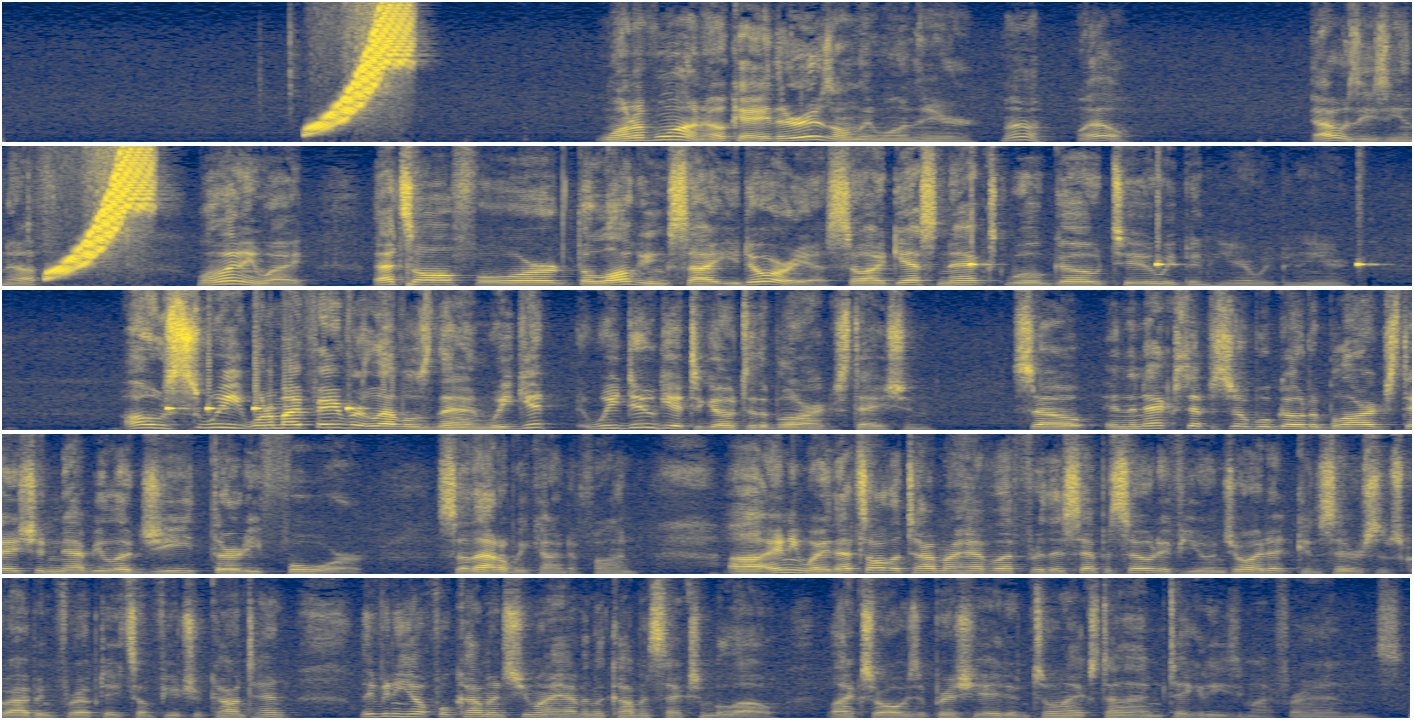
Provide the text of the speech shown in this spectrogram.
One of one. Okay, there is only one here. Oh, well. That was easy enough. Well, anyway, that's all for the logging site Eudoria. So I guess next we'll go to... We've been here, we've been here. Oh, sweet! One of my favorite levels then. We get, we do get to go to the Blarg Station. So, in the next episode, we'll go to Blarg Station Nebula G34. So that'll be kind of fun. Uh, anyway, that's all the time I have left for this episode. If you enjoyed it, consider subscribing for updates on future content. Leave any helpful comments you might have in the comment section below. Likes are always appreciated. Until next time, take it easy, my friends.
